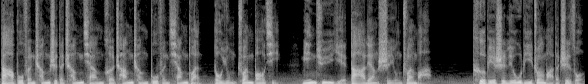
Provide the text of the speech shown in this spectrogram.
大部分城市的城墙和长城部分墙段都用砖包砌，民居也大量使用砖瓦。特别是琉璃砖瓦的制作，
